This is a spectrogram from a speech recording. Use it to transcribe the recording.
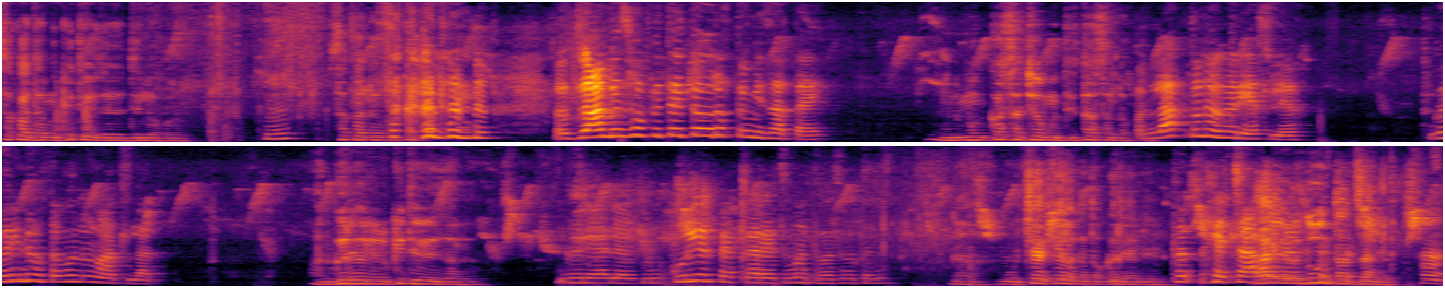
सकाळ किती दिलं बरं? हं? सकाळ सकाळनं आम्ही झोपेत आहे तरच तुम्ही जाताय. मग कसा चहा म्हणते तासाला पण. लागतो ना घरी असल्या. घरी नव्हता म्हणून वाचलात आणि घरी आलेलो किती वेळ झालं? घरी आल्यावर पण कुरिअर पॅक करायचं महत्वाचं होतं ना. हा, मग चहा केला का तो घरी आलेलो पण ह्याच्या आलेलो दोन तास झाले. हा.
